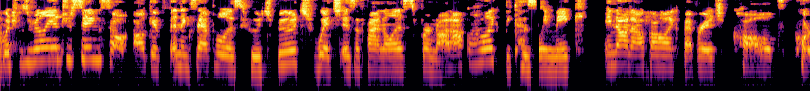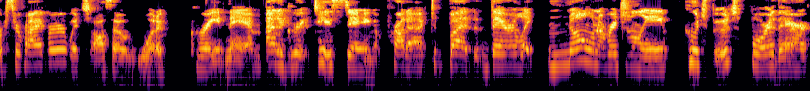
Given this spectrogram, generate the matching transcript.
which was really interesting. So I'll give an example is Hooch Booch, which is a finalist for non-alcoholic because they make a non-alcoholic beverage called Corpse Survivor, which also what a great name and a great tasting product. But they're like known originally Hooch Booch for their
